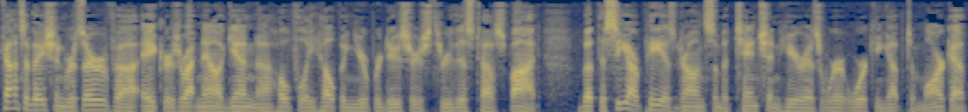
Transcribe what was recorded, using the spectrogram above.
Conservation Reserve uh, acres right now, again, uh, hopefully helping your producers through this tough spot. But the CRP has drawn some attention here as we're working up to markup.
